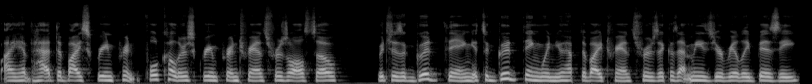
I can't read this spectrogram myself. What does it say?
I have had to buy screen print full color screen print transfers also, which is a good thing. It's a good thing when you have to buy transfers because that means you're really busy.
